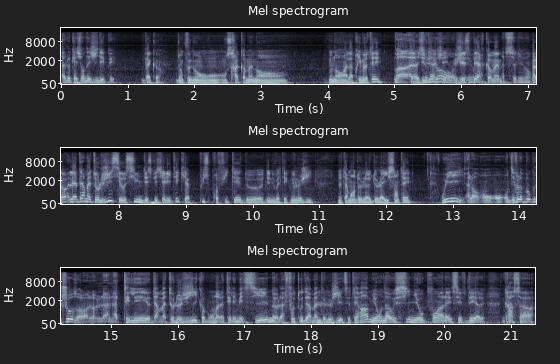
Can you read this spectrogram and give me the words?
à l'occasion des JDP. D'accord. Donc, on, on sera quand même en, on aura la primauté. Bah, J'espère quand même. Absolument. Alors, la dermatologie, c'est aussi une des spécialités qui a plus profité de, des nouvelles technologies, notamment de la, de la e-santé. Oui, alors on, on développe beaucoup de choses. Alors, la, la télé dermatologie, comme on a la télémédecine, la photodermatologie, etc. Mais on a aussi mis au point à la SFD, grâce à,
